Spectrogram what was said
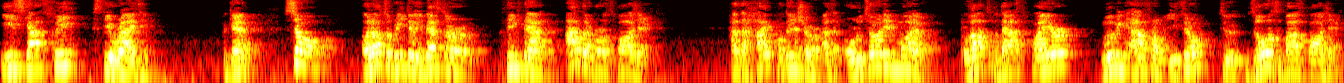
is gas fee still rising. Okay? So, a lot of retail investors think that other growth project has a high potential as an alternative model. Lots of DAS player moving out from Ethereum to those BaaS projects.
